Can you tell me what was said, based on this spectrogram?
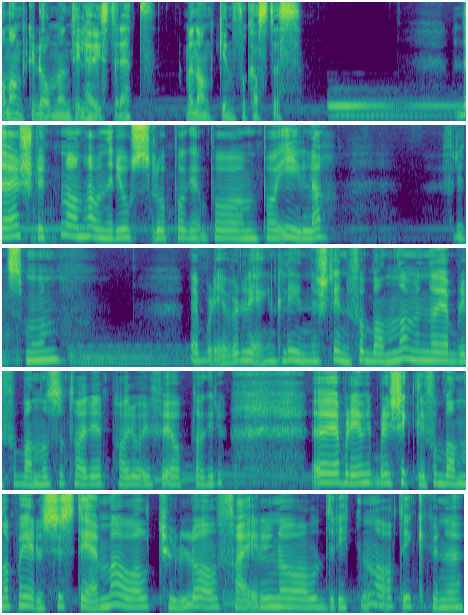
Han anker dommen til Høyesterett, men anken forkastes. Det er slutten, og han havner i Oslo, på, på, på Ila. Fritz. Jeg ble vel egentlig innerst inne forbanna, men når jeg blir forbanna, så tar det et par år før jeg oppdager det. Eh, Jeg ble, ble skikkelig forbanna på hele systemet og all tull og all feilen og all dritten, og at de ikke kunne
